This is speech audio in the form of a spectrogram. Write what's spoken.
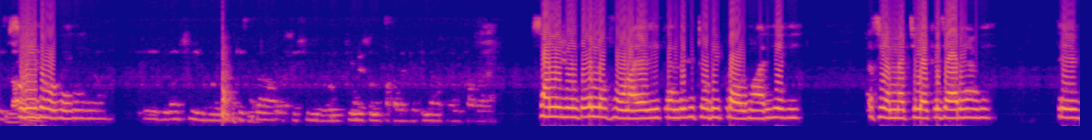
ਸ਼ਹੀਦ ਹੋ ਗਏ ਨੇ ਜੀ। ਇਹ ਜਿਹੜਾ ਸ਼ਹੀਦ ਹੋਏ ਨੇ ਕਿਸ ਤਰ੍ਹਾਂ ਉੱਥੇ ਸ਼ਹੀਦ ਹੋਏ ਕਿਵੇਂ ਤੁਹਾਨੂੰ ਪਤਾ ਲੱਗਿਆ ਕਿੰਨਾ ਦਾ ਪ੍ਰੇਮ ਕਰ ਸਾਨੂੰ ਯੂਨਿਟ ਵੱਲੋਂ ਫੋਨ ਆਇਆ ਜੀ ਕਹਿੰਦੇ ਵੀ ਥੋੜੀ ਪ੍ਰੋਬਲਮ ਆ ਰਹੀ ਹੈਗੀ ਅਸੀਂ ਐਮਐਚ ਲੈ ਕੇ ਜਾ ਰਹੇ ਹਾਂਗੇ ਤੇ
